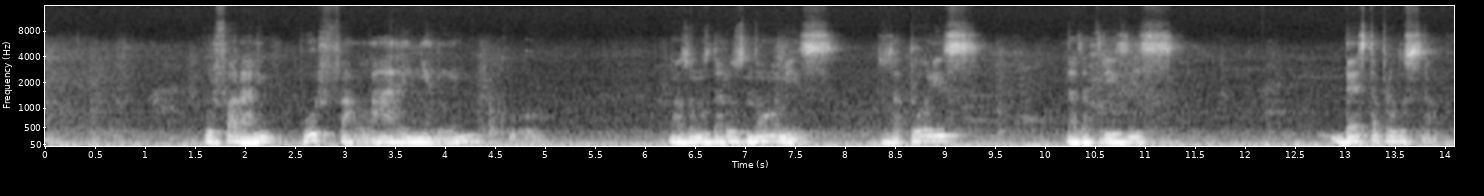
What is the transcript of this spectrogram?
Por falar em, por falar em elenco, nós vamos dar os nomes dos atores, das atrizes desta produção.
